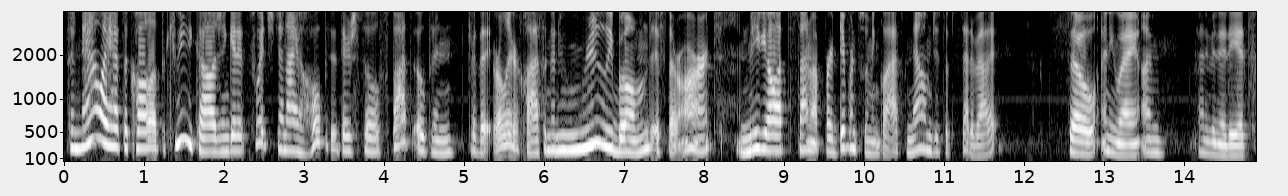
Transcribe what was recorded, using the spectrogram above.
So now I have to call up the community college and get it switched, and I hope that there's still spots open for the earlier class. I'm going to be really bummed if there aren't, and maybe I'll have to sign up for a different swimming class because now I'm just upset about it. So, anyway, I'm kind of an idiot.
